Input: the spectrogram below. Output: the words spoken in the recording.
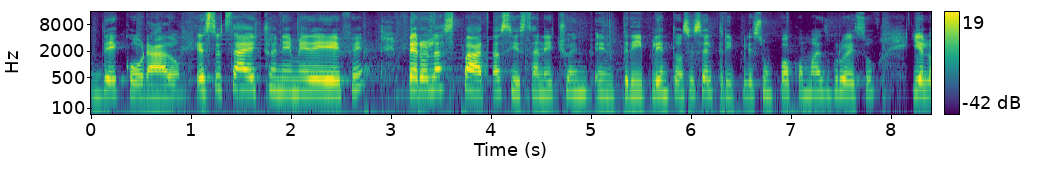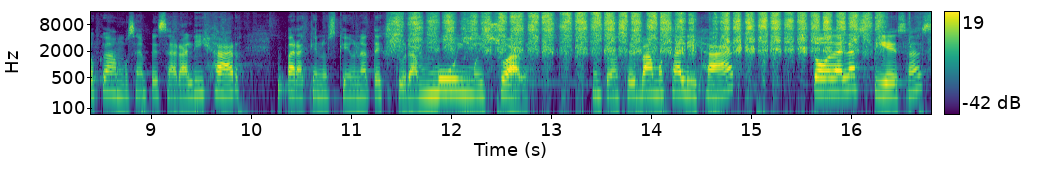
decorado. Esto está hecho en MDF, pero las patas sí están hechas en, en, triple, entonces el triple es un poco más grueso y es lo que vamos a empezar a lijar para que nos quede una textura muy muy suave. Entonces vamos a lijar todas las piezas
